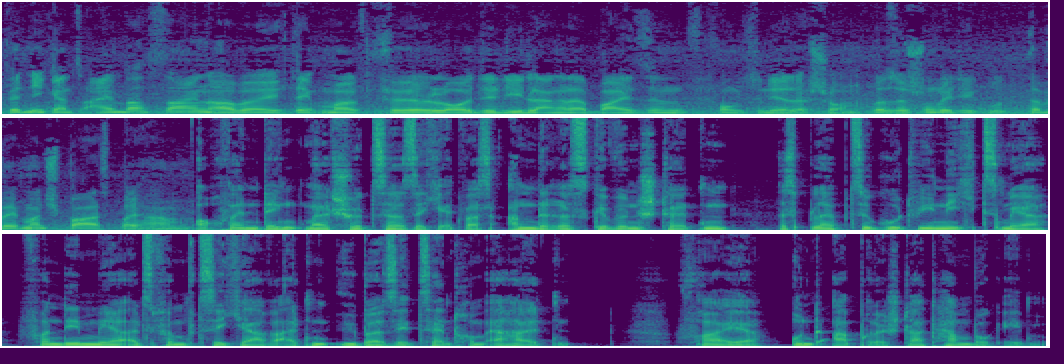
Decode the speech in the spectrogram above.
Wird nicht ganz einfach sein, aber ich denke mal, für Leute, die lange dabei sind, funktioniert das schon. Das ist schon richtig gut. Da wird man Spaß bei haben. Auch wenn Denkmalschützer sich etwas anderes gewünscht hätten, es bleibt so gut wie nichts mehr von dem mehr als 50 Jahre alten Überseezentrum erhalten. Freie und Abrissstadt Hamburg eben.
